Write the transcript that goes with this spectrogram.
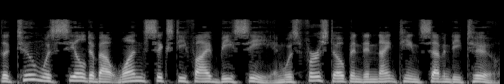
The tomb was sealed about 165 BC and was first opened in 1972.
